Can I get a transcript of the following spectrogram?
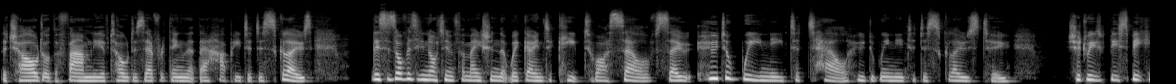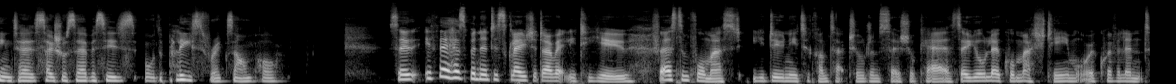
the child or the family have told us everything that they're happy to disclose, this is obviously not information that we're going to keep to ourselves. So who do we need to tell? Who do we need to disclose to? Should we be speaking to social services or the police, for example? So, if there has been a disclosure directly to you, first and foremost, you do need to contact Children's Social Care. So, your local MASH team or equivalent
